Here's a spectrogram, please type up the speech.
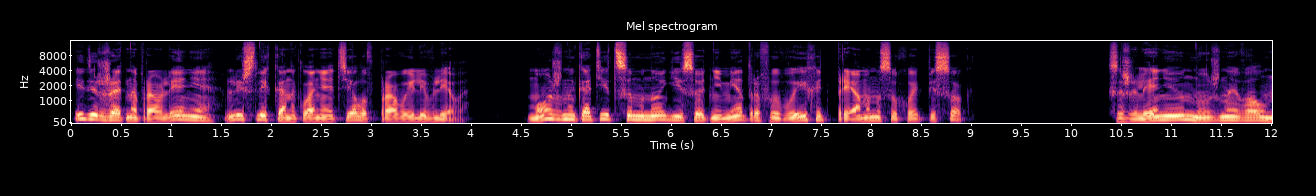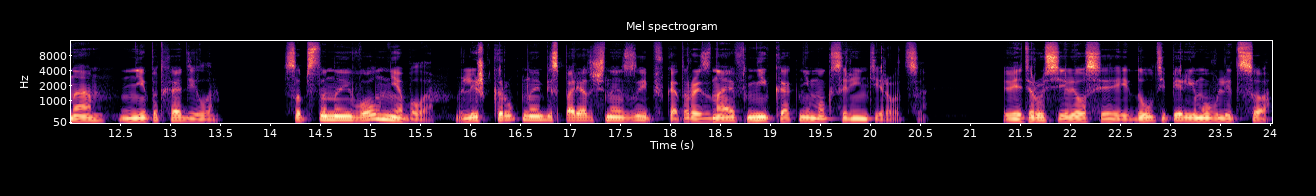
и держать направление, лишь слегка наклоняя тело вправо или влево, можно катиться многие сотни метров и выехать прямо на сухой песок. К сожалению, нужная волна не подходила. Собственно, и волн не было, лишь крупная беспорядочная зыбь, в которой Знаев никак не мог сориентироваться. Ветер усилился и дул теперь ему в лицо,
